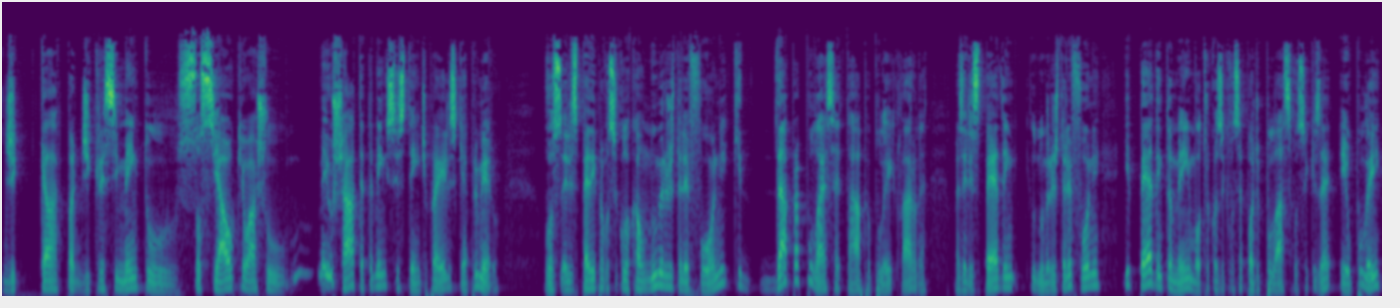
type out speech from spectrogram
de de crescimento social que eu acho meio chato e até bem insistente para eles, que é primeiro, você, eles pedem para você colocar um número de telefone que dá para pular essa etapa, eu pulei, claro, né? Mas eles pedem o número de telefone e pedem também uma outra coisa que você pode pular se você quiser, eu pulei,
